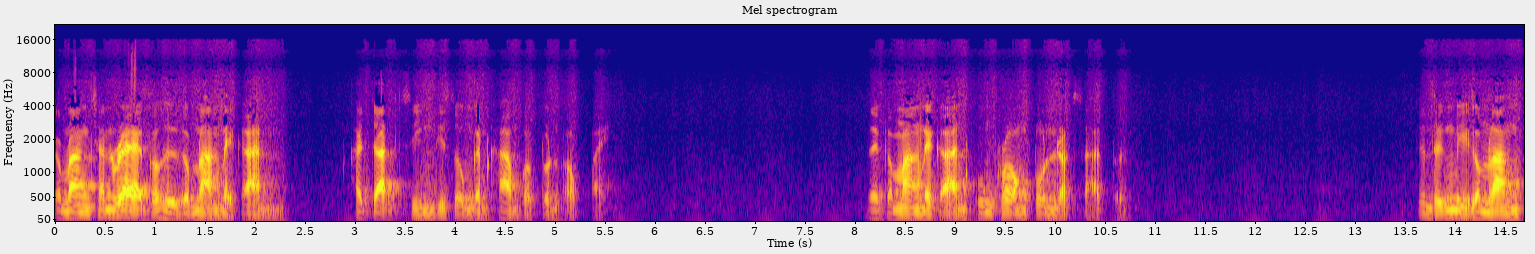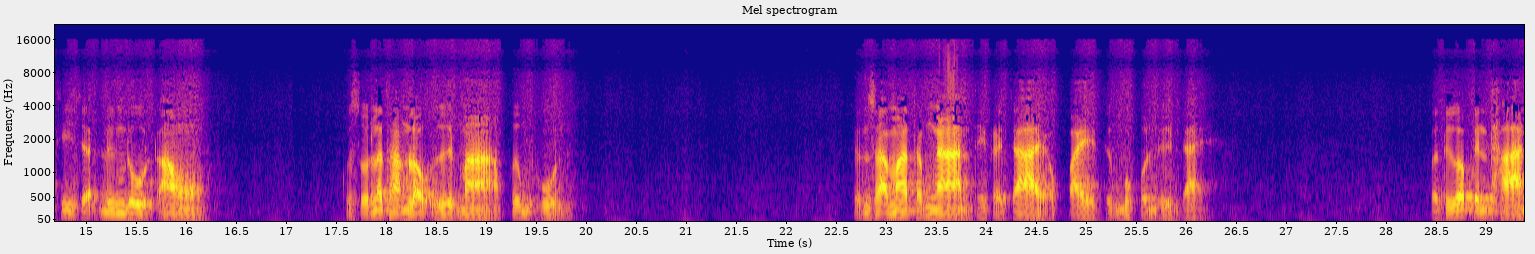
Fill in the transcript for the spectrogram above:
กำลังชั้นแรกก็คือกำลังในการขจัดสิ่งที่ทรงกันข้ามกับตนออกไป และกำลังในการคุ้มครองตนรักษาตน จนถึงมีกำลังที่จะดึงดูดเอา กุศลธรรมเราอื่นมาเพิ่มพูน จนสามารถทำงานที่กระจายออกไปถึงบุคคลอื่นได้ ก็ถือว่าเป็นฐาน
